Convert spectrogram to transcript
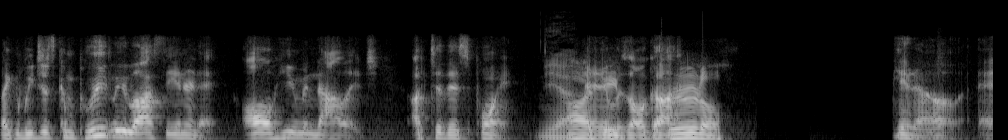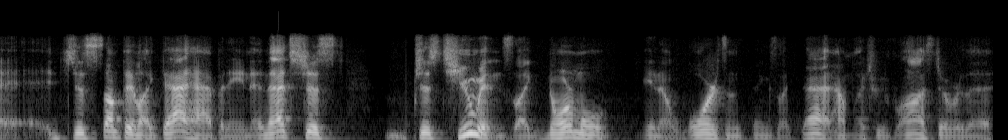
Like we just completely lost the internet, all human knowledge up to this point, yeah. Oh, and it was all gone. brutal. You know, eh, just something like that happening, and that's just just humans, like normal, you know, wars and things like that. How much we've lost over the,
